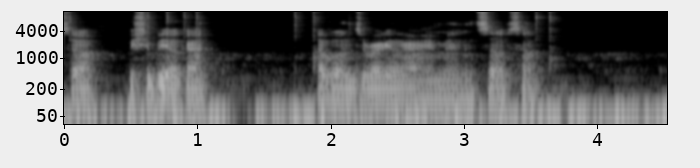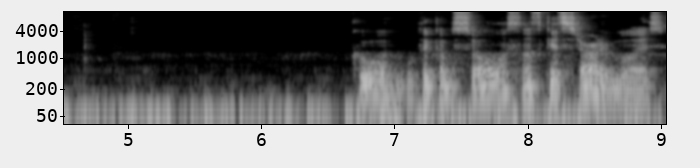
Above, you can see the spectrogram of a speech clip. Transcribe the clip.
So, we should be okay. Everyone's a regular Iron Man and stuff, so. Cool. We'll pick up Solus. Let's get started, boys.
